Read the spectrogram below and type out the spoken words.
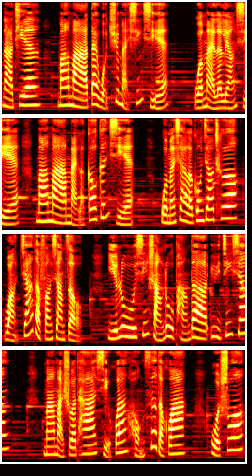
那天，妈妈带我去买新鞋，我买了凉鞋，妈妈买了高跟鞋。我们下了公交车，往家的方向走，一路欣赏路旁的郁金香。妈妈说她喜欢红色的花，我说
